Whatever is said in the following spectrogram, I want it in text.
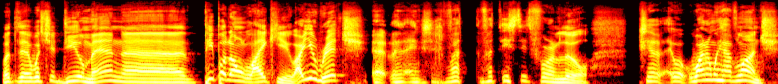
What, uh, what's your deal, man? Uh, people don't like you. Are you rich? En ik zeg, wat, wat is dit voor een lul? Ik zeg, why don't we have lunch?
